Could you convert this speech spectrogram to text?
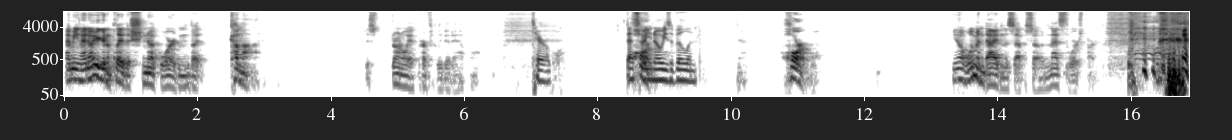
I mean, I know you're going to play the schnook warden, but come on. Just throwing away a perfectly good apple. Terrible. That's how you know he's a villain. Horrible. You know, women died in this episode, and that's the worst part.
